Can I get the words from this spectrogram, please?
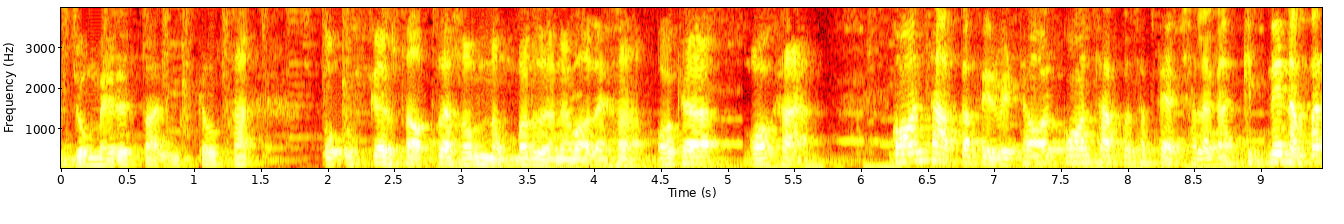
जो मेरे स्टाइलिंग स्किल्स हैं तो उसके हिसाब से हम नंबर देने वाले हैं ओके ओके कौन सा आपका फेवरेट था और कौन सा आपको सबसे अच्छा लगा कितने नंबर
